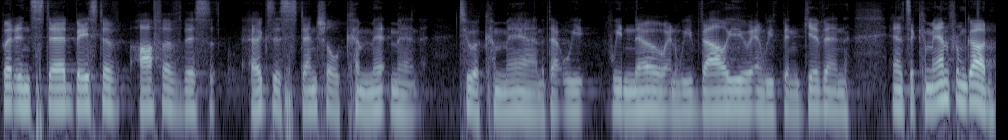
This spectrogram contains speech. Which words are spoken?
but instead based of, off of this existential commitment to a command that we, we know and we value and we've been given. And it's a command from God.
